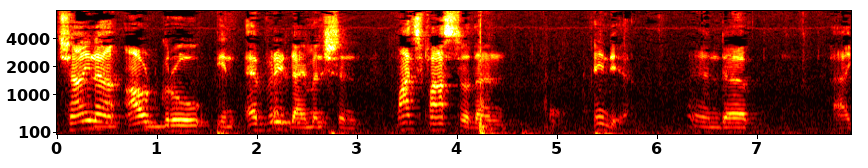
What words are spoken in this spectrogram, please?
China outgrew in every dimension much faster than India. And uh, I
